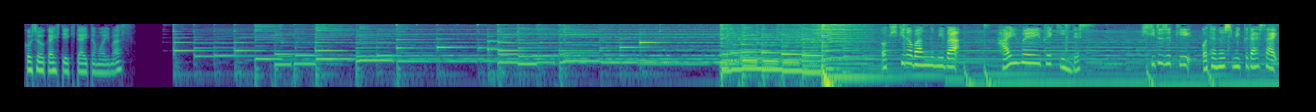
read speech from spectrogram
ご紹介していきたいと思います。お聞きの番組はハイウェイ北京です引き続きお楽しみください。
